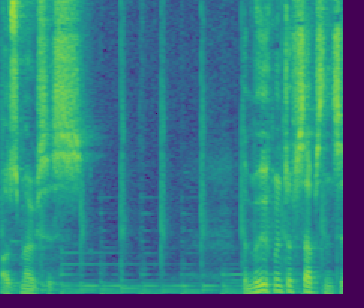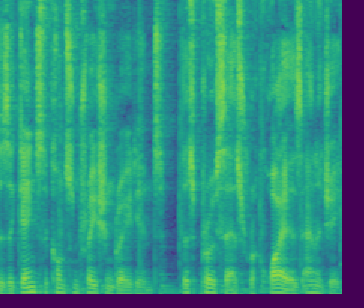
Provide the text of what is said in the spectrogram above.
Osmosis. The movement of substances against the concentration gradient. This process requires energy.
